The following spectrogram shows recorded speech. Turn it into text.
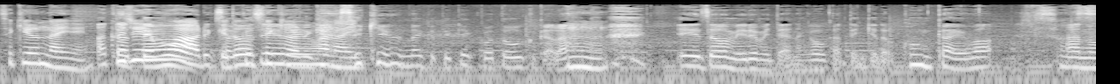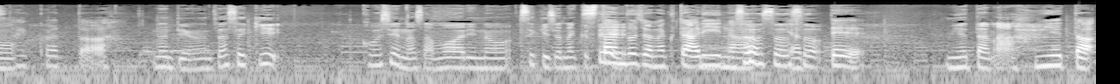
席運ないねん。くじ運はあるけどそう席運はない。席運なくて結構遠くから、うん。映像を見るみたいなのが多かったんやけど今回はそうあの最高やった。なんていうの座席甲子園のさ周りの席じゃなくてスタンドじゃなくてアリーナそうそうそう。やって。見えたな。見えた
